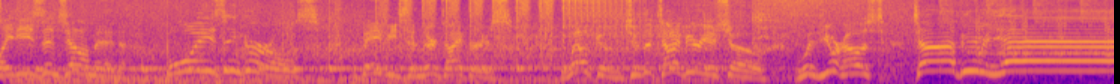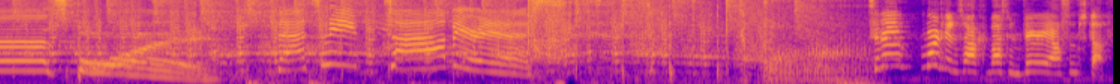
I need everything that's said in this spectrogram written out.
Ladies and gentlemen, boys and girls, babies in their diapers, welcome to the Tiberius Show with your host, Tiberius Boy. That's me, Tiberius. Today, we're going to talk about some very awesome stuff.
